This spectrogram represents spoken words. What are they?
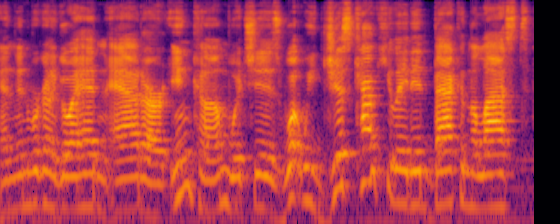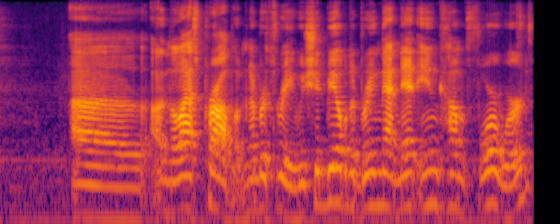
And then we're going to go ahead and add our income, which is what we just calculated back in the last uh, on the last problem, number three, we should be able to bring that net income forward.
